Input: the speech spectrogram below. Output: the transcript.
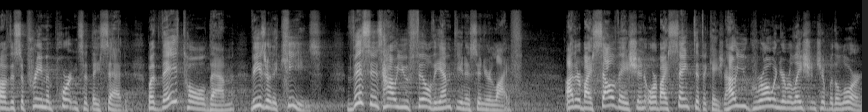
of the supreme importance that they said. But they told them these are the keys. This is how you fill the emptiness in your life, either by salvation or by sanctification, how you grow in your relationship with the Lord.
